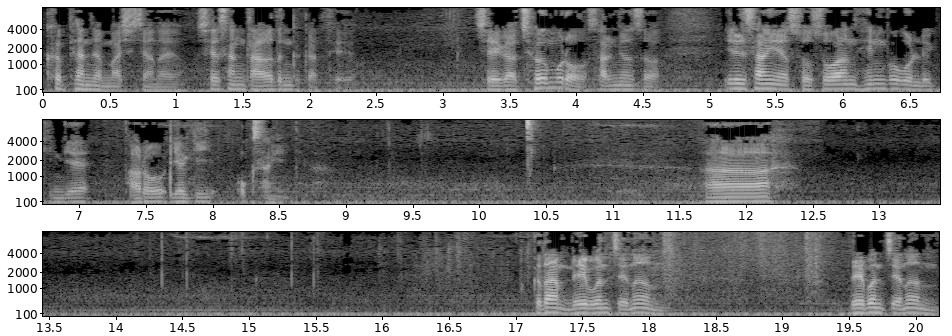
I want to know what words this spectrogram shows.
커피 한 잔 마시잖아요. 세상 다 얻은 것 같아요. 제가 처음으로 살면서 일상의 소소한 행복을 느낀 게 바로 여기 옥상입니다. 아, 그 다음 네 번째는, 네 번째는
